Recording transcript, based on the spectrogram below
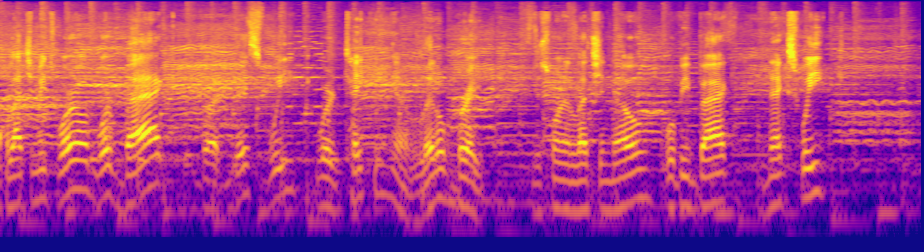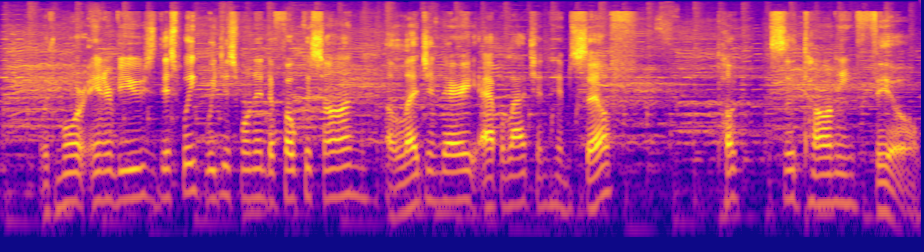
Appalachia Meets World, we're back, but this week we're taking a little break. Just want to let you know we'll be back next week with more interviews. This week we just wanted to focus on a legendary Appalachian himself, Punxsutawney Phil.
